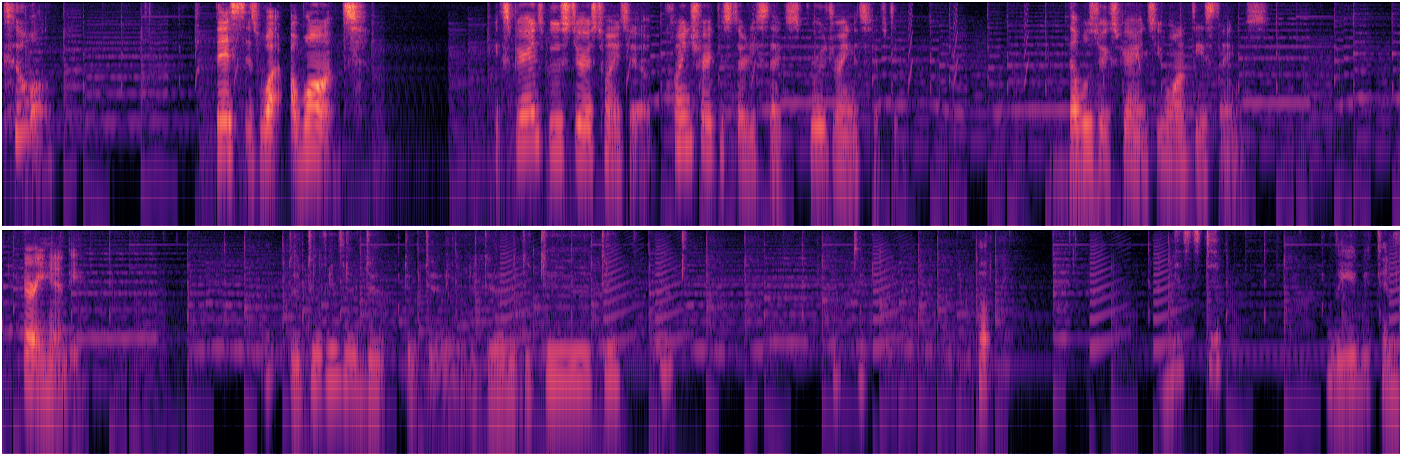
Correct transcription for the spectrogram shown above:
Cool. This is what I want. Experience booster is 22. Coin trick is 36. Scrooge ring is 50. Doubles your experience. You want these things. Very handy. Oh. Missed it. Leave. you can,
